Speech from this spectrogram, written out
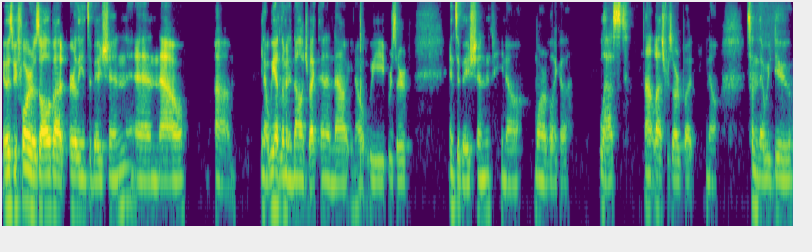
it was before it was all about early intubation and now um, you know we had limited knowledge back then and now you know we reserve intubation you know more of like a last not last resort but you know something that we do,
